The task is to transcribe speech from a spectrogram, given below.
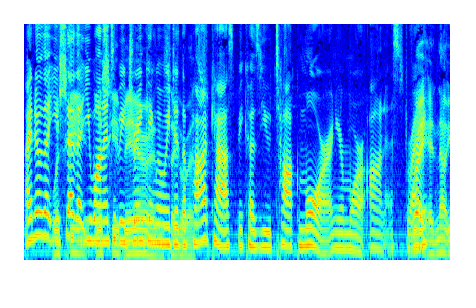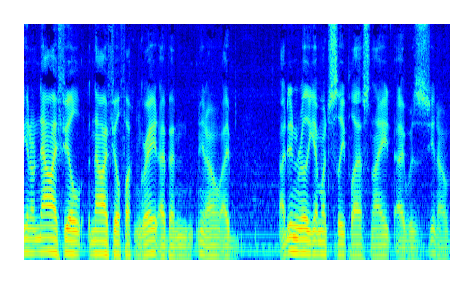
I know that you said that you wanted to be drinking when and we did the podcast because you talk more and you're more honest, right? Right. And now you know now I feel now I feel fucking great. I've been you know I I didn't really get much sleep last night. I was you know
